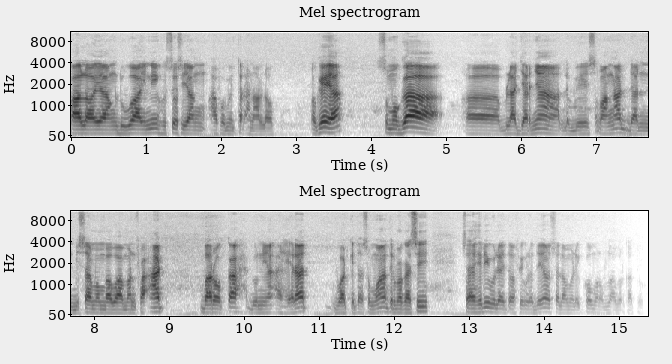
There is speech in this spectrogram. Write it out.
kalau yang dua ini khusus yang avometer analog. Oke ya. Semoga uh, belajarnya lebih semangat dan bisa membawa manfaat barokah dunia akhirat buat kita semua. Terima kasih. Saya akhiri wilayah taufiq Wassalamualaikum warahmatullahi wabarakatuh.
